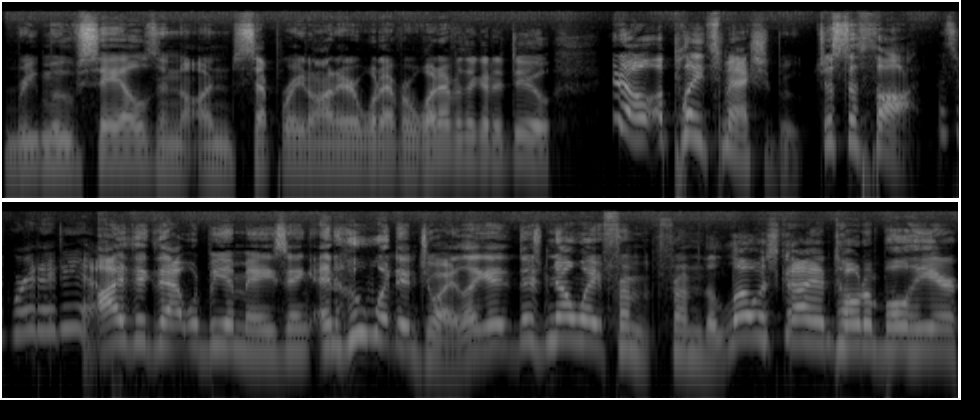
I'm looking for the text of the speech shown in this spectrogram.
remove sales and, and separate on air, whatever, whatever they're gonna do. You know, a plate smashing booth. Just a thought. That's a great idea. I think that would be amazing. And who wouldn't enjoy it? Like, uh, there's no way from from the lowest guy in totem pole here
